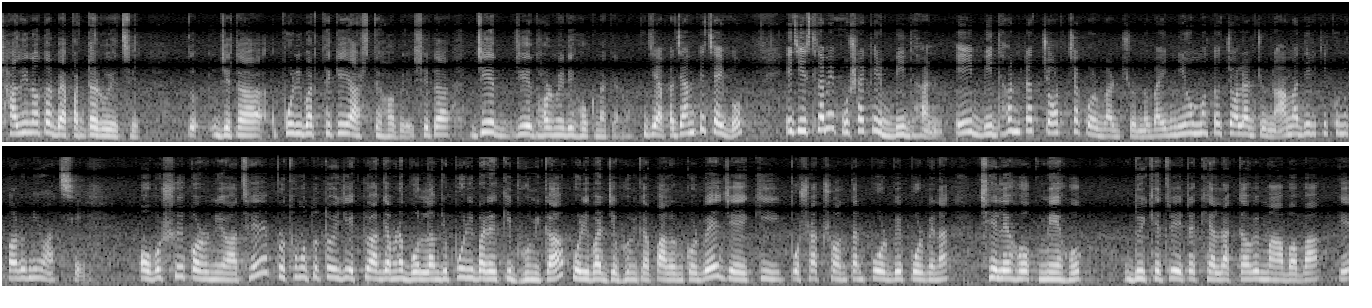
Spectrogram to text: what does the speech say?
শালীনতার ব্যাপারটা রয়েছে। তো যেটা পরিবার থেকেই আসতে হবে, সেটা যে যে ধর্মেরই হোক না কেন। জি আপা, জানতে চাইব, এই যে ইসলামী পোশাকের বিধান, এই বিধানটা চর্চা করবার জন্য বা এই নিয়মত চলার জন্য আমাদের কি কোনো করণীয় আছে? অবশ্যই করণীয় আছে। প্রথমত তো যে একটু আগে আমরা বললাম যে পরিবারের কি ভূমিকা, পরিবার যে ভূমিকা পালন করবে, যে কি পোশাক সন্তান পরবে পরবে না, ছেলে হোক, মেয়ে হোক, দুই ক্ষেত্রে এটা খেয়াল রাখতে হবে মা বাবাকে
